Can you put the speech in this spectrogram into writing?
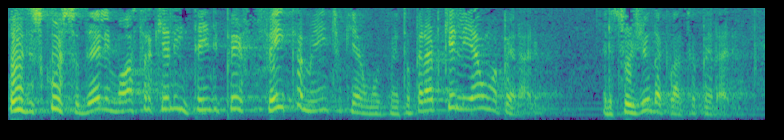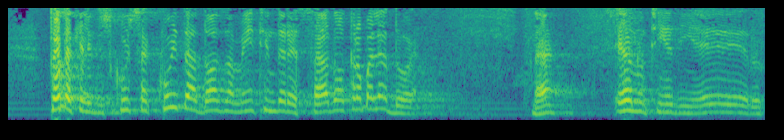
o discurso dele mostra que ele entende perfeitamente o que é um movimento operário, porque ele é um operário. Ele surgiu da classe operária. Todo aquele discurso é cuidadosamente endereçado ao trabalhador. Né? Eu não tinha dinheiro,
